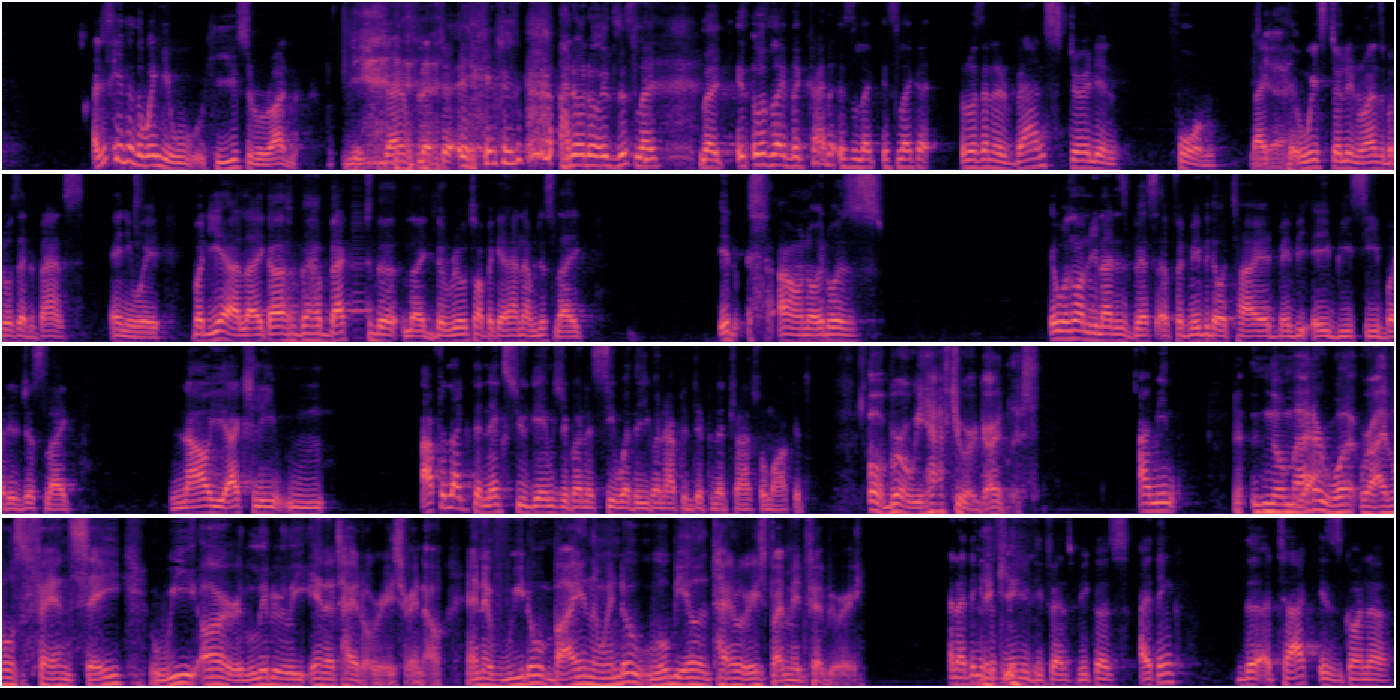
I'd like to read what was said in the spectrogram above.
I just hated the way he he used to run. Yeah. Darren Fletcher. I don't know. It's just like like it was like the kind of it's like it's like a it was an advanced Sterling form, like Yeah. the way Sterling runs, but it was advanced anyway. But yeah, like uh, back to the like the real topic at hand. I'm just like it. I don't know. It was it was not United's best effort. Maybe they were tired. Maybe A, B, C. But it's just like now you actually after like the next few games, you're going to see whether you're going to have to dip in the transfer market. Oh, bro, we have to regardless. I mean, No matter Yeah. what rivals fans say, we are literally in a title race right now. And if we don't buy in the window, we'll be able to title race by mid February. And I think it's mainly defense because I think the attack is gonna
